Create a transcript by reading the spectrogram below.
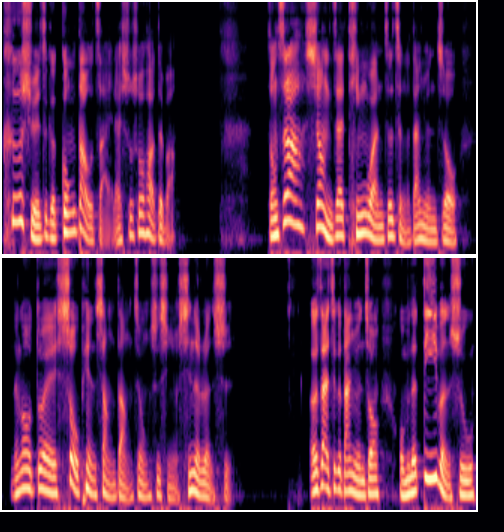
科学这个公道仔来说说话，对吧？总之啦，希望你在听完这整个单元之后，能够对受骗上当这种事情有新的认识。而在这个单元中，我们的第一本书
